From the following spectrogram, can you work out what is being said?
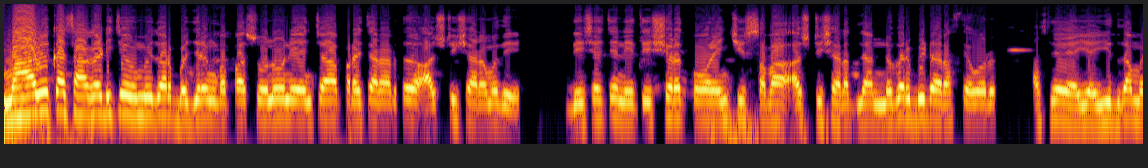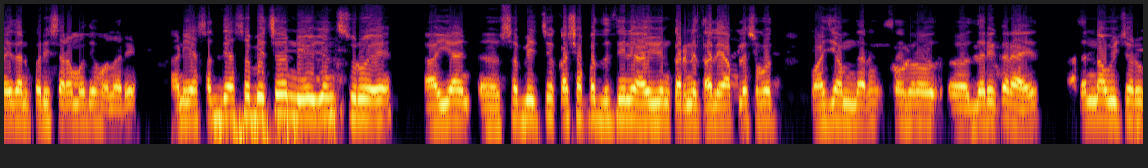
महाविकास आघाडीचे उमेदवार बजरंग बाप्पा सोनवणे यांच्या प्रचारार्थ आष्टी शहरामध्ये देशाचे नेते शरद पवार यांची सभा आष्टी शहरातल्या नगरबीड रस्त्यावर असलेल्या या ईदगाह मैदान परिसरामध्ये होणार आहे. आणि या सध्या सभेचं नियोजन सुरू आहे. या सभेचं कशा पद्धतीने आयोजन करण्यात आले आपल्यासोबत माजी आमदार साहेबराव दरेकर आहेत. त्यांना विचारू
